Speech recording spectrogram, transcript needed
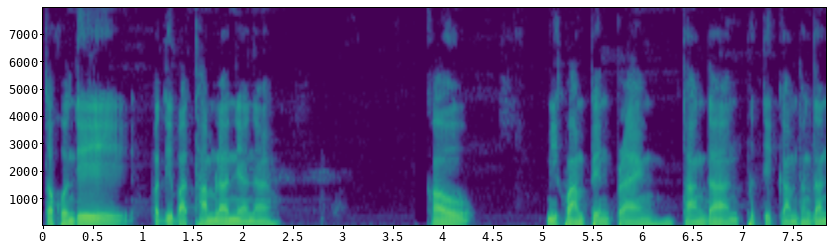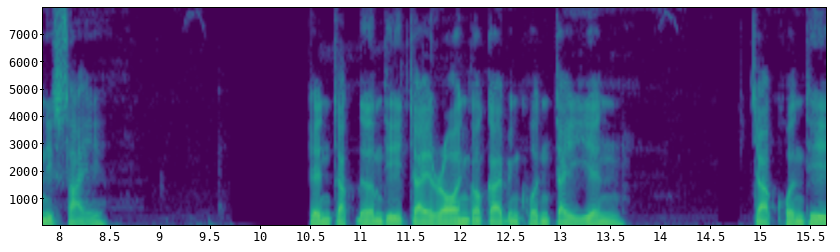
ถ้าคนที่ปฏิบัติธรรมแล้วเนี่ยนะเขามีความเปลี่ยนแปลงทางด้านพฤติกรรมทางด้านนิสัย เช่นจากเดิมที่ใจร้อนก็กลายเป็นคนใจเย็น จากคนที่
